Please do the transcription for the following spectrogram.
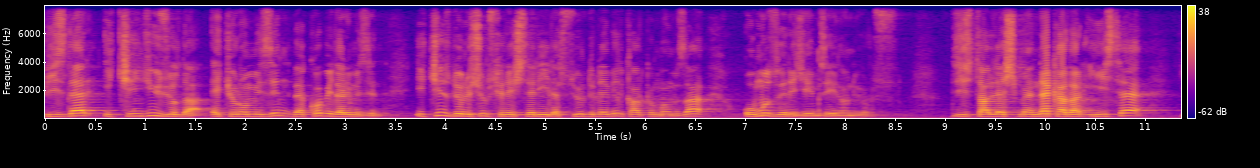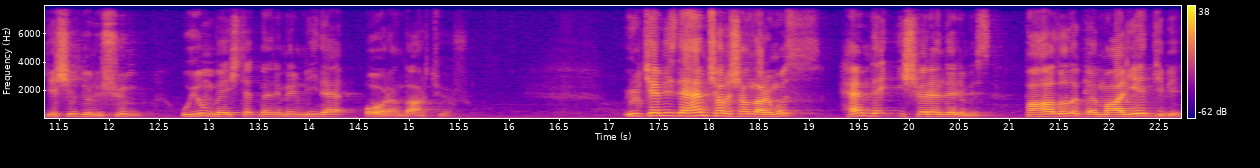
Bizler ikinci yüzyılda ekonomimizin ve kobilerimizin ikiz dönüşüm süreçleriyle sürdürülebilir kalkınmamıza omuz vereceğimize inanıyoruz. Dijitalleşme ne kadar iyiyse yeşil dönüşüm, uyum ve işletmelerin verimliliği de o oranda artıyor. Ülkemizde hem çalışanlarımız hem de işverenlerimiz pahalılık ve maliyet gibi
